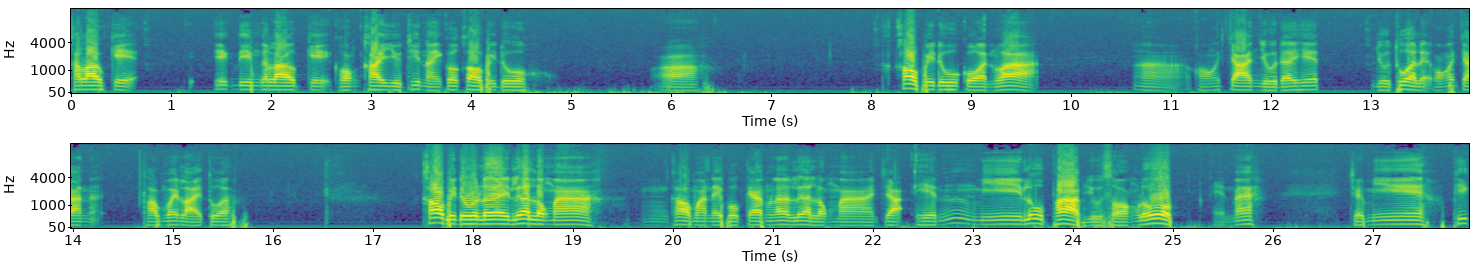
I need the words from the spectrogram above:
คาราโอเกะเอ็กดีมคาราโอเกะของใครอยู่ที่ไหนก็เข้าไปดู เข้าไปดูก่อนว่าอของอาจารย์อยู่ไดเฮดอยู่ทั่วเลยของอาจารย์น่ะทำไว้หลายตัว เข้าไปดูเลยเลื่อนลงมาเข้ามาในโปรแกรมแล้วเลื่อนลงมา จะเห็นมีรูปภาพอยู่สองรูป เห็นไหมจะมีพิก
